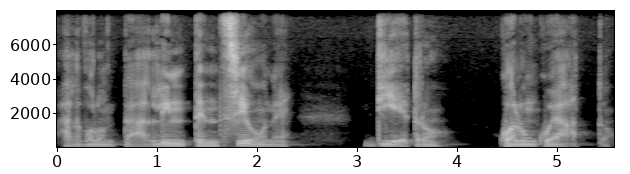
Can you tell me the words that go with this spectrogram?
alla volontà, l'intenzione dietro qualunque atto.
